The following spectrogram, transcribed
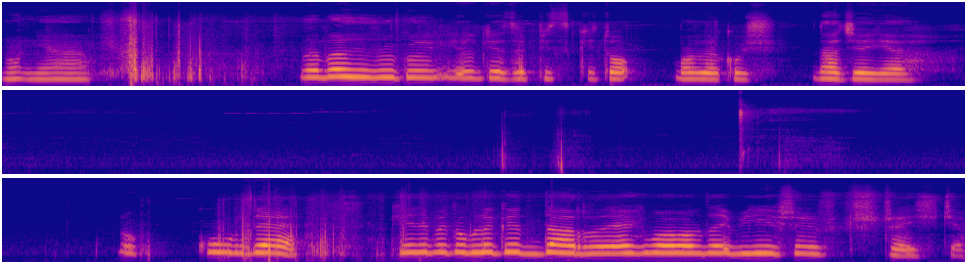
No nie. Najbardziej tylko jak jest epicki, to mam jakąś nadzieję. No kurde. Kiedy będą legendarne? Ja chyba mam najmniejsze szczęście.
